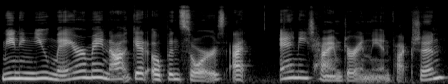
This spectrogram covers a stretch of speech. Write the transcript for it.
meaning you may or may not get open sores at any time during the infection.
